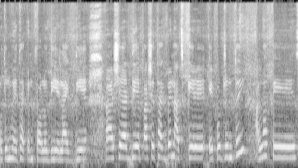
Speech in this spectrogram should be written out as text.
নতুন হয়ে থাকেন ফলো দিয়ে লাইক দিয়ে শেয়ার দিয়ে পাশে থাকবেন। আজকে এ পর্যন্তই। আল্লাহ হাফেজ।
